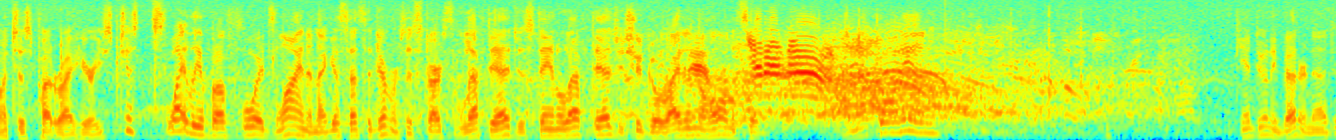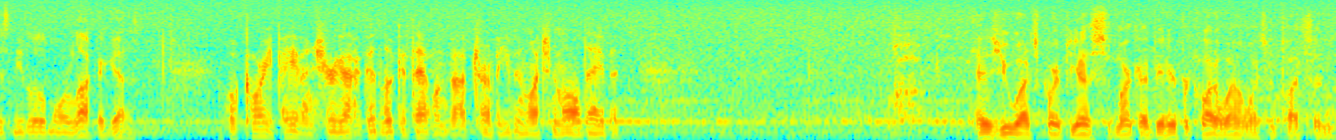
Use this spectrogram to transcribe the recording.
Watch this putt right here. He's just slightly above Floyd's line, and I guess that's the difference. It starts at the left edge, it's staying the left edge. It should go right in the hole, and it's a, I'm not going in. Can't do any better now. Just need a little more luck, I guess. Well, Corey Pavin sure got a good look at that one, Bob Trumpy. You've been watching him all day, but As you watch Corey, yes, Mark, I've been here for quite a while watching putts, and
